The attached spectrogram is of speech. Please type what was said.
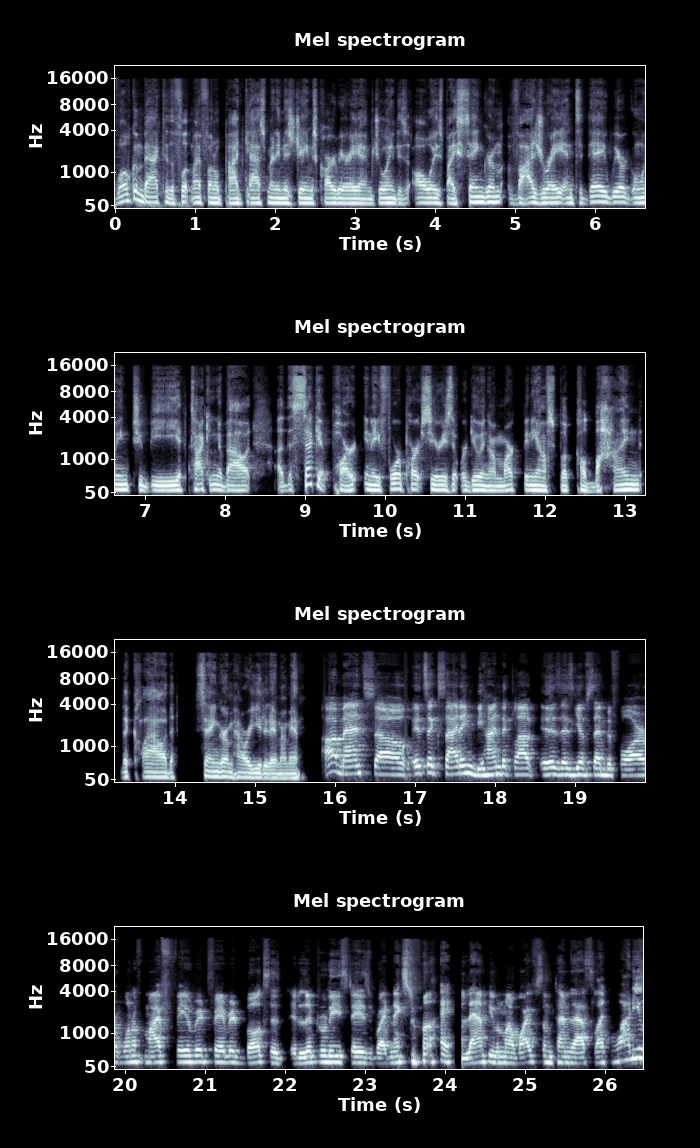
Welcome back to the Flip My Funnel podcast. My name is James Carberry. I'm joined as always by Sangram Vajre. And today we are going to be talking about uh, the second part in a four part series that we're doing on Marc Benioff's book called Behind the Cloud. Sangram, how are you today, my man? Oh man, so it's exciting. Behind the Cloud is, as you have said before, one of my favorite favorite books. It, it literally stays right next to my lamp. Even my wife sometimes asks, like, "Why do you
